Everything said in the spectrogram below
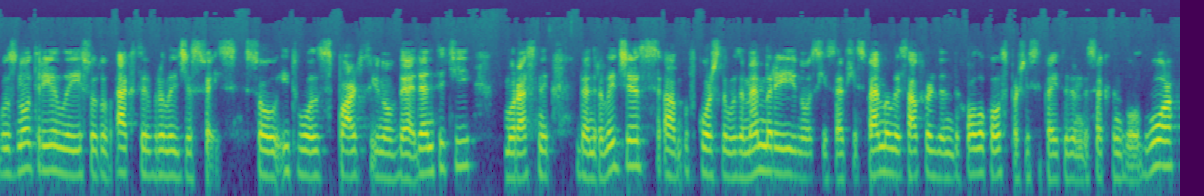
was not really sort of active religious faith. So it was part, you know, of the identity, more ethnic than religious. Um, of course, there was a memory, you know, as he said, his family suffered in the Holocaust, participated in the Second World War,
